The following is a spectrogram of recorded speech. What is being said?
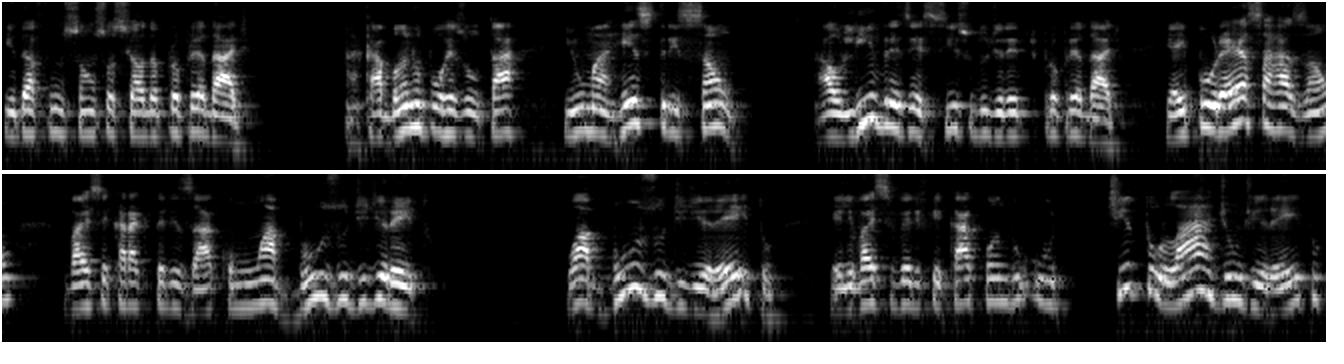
e da função social da propriedade, acabando por resultar em uma restrição ao livre exercício do direito de propriedade. E aí, por essa razão, vai se caracterizar como um abuso de direito. O abuso de direito ele vai se verificar quando o titular de um direito,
